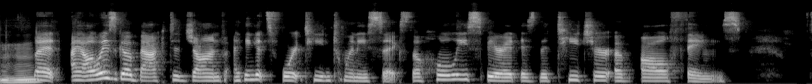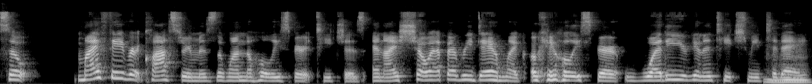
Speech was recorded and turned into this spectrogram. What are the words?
Mhm. But I always go back to John, I think it's 1426. The Holy Spirit is the teacher of all things. So my favorite classroom is the one the Holy Spirit teaches. And I show up every day. I'm like, okay, Holy Spirit, what are you going to teach me today? Mhm.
